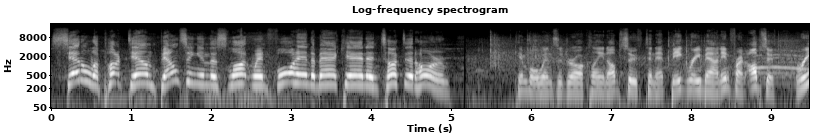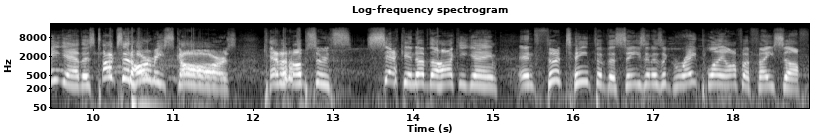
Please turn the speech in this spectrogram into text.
settled a puck down, bouncing in the slot, went forehand to backhand and tucked it home. Kimball wins the draw clean. Obsuth to net. Big rebound in front. Obsuth regathers, tucks it home. He scores. Kevin Obsuth's second of the hockey game and 13th of the season is a great play off a face-off.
